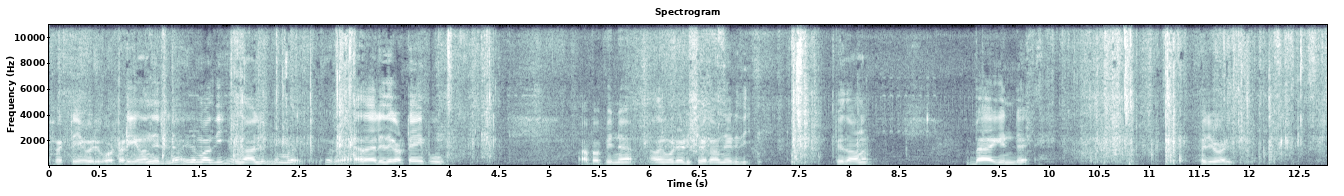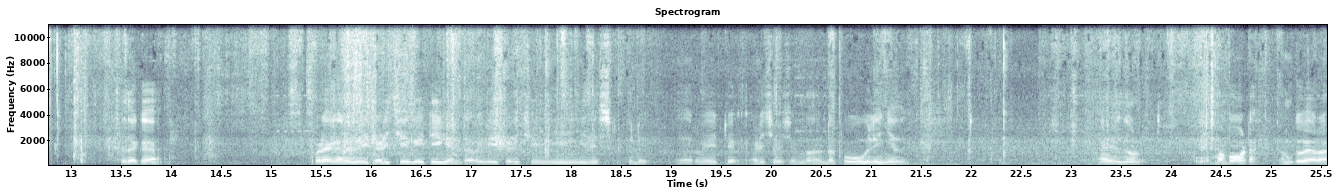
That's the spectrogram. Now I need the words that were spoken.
എഫക്റ്റ് ചെയ്യും. ഒരു കോട്ട് അടിക്കണമെന്നില്ല ഇത് മതി. എന്നാലും നമ്മൾ ഏതായാലും ഇത് കട്ടയായി പോവും. അപ്പോൾ പിന്നെ അതും കൂടി അടിച്ചേക്കാമെന്ന് എഴുതി അപ്പോൾ ഇതാണ് ബാഗിന്റെ പരിപാടി. ഇതൊക്കെ ഇവിടെയൊക്കെ റിവേറ്റ് അടിച്ച് കയറ്റിയൊക്കെയുണ്ട് റിവേറ്റ് അടിച്ച് ഈ ഇത് സ്ട്രിപ്പിൽ റിവേറ്റ് അടിച്ച് വെച്ചിട്ടുണ്ട്. അതുകൊണ്ട് പോവില്ല ഇനി അത്. പോകുമ്പോൾ പോട്ടെ നമുക്ക് വേറെ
